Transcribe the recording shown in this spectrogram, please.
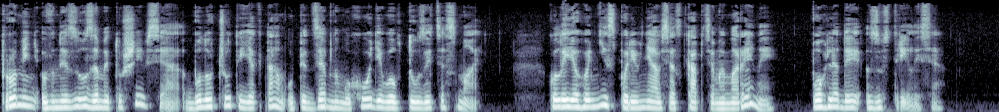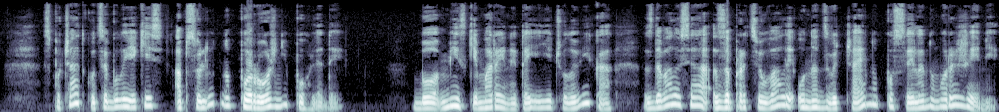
Промінь внизу заметушився, було чути, як там у підземному ході вовтузиться смаль. Коли його ніс порівнявся з капцями Марини, погляди зустрілися. Спочатку це були якісь абсолютно порожні погляди, бо мізки Марини та її чоловіка, здавалося, запрацювали у надзвичайно посиленому режимі,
